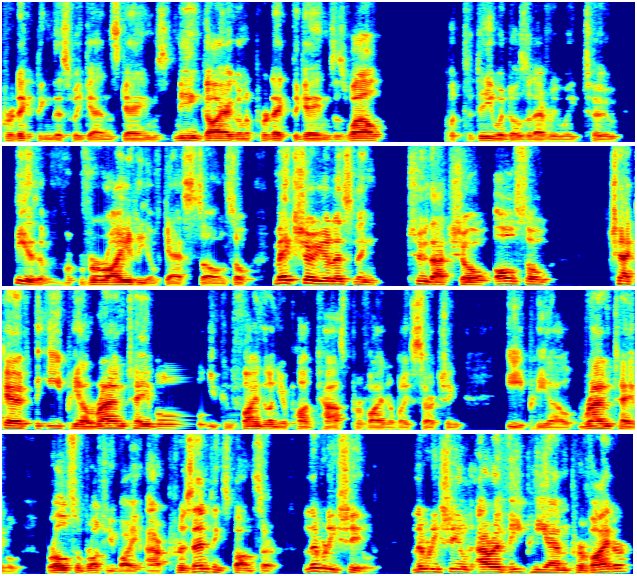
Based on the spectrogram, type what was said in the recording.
predicting this weekend's games. Me and Guy are going to predict the games as well, but Tadiwa does it every week too. He has a v- variety of guests on, so make sure you're listening to that show. Also, check out the EPL Roundtable. You can find it on your podcast provider by searching EPL Roundtable. We're also brought to you by our presenting sponsor, Liberty Shield. Liberty Shield are a VPN provider.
